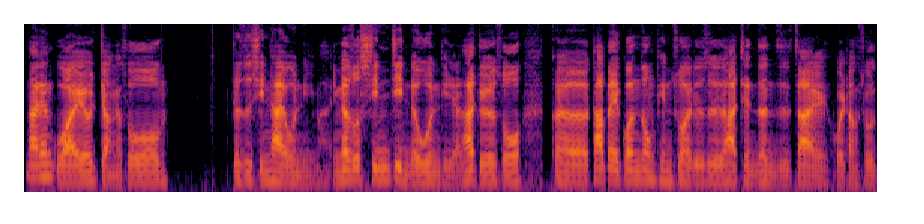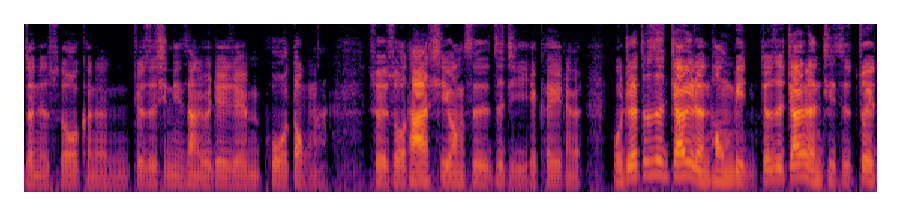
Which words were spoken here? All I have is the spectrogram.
那天果然有讲说，就是心态问题嘛，应该说心境的问题啊。他觉得说，呃，他被观众听出来，就是他前阵子在回档修正的时候，可能就是心情上有一点点波动啊。所以说他希望是自己也可以那个，我觉得这是交易人通病，就是交易人其实最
